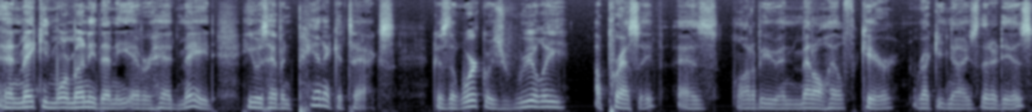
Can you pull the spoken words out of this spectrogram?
and making more money than he ever had made, he was having panic attacks because the work was really oppressive, as a lot of you in mental health care recognize that it is.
